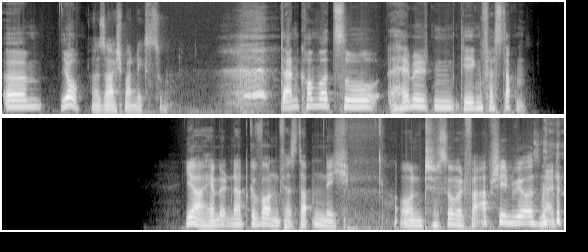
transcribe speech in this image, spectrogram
Ähm, jo, Da sag ich mal nichts zu. dann kommen wir zu Hamilton gegen Verstappen. Ja, Hamilton hat gewonnen, Verstappen nicht. Und somit verabschieden wir uns. Nein.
